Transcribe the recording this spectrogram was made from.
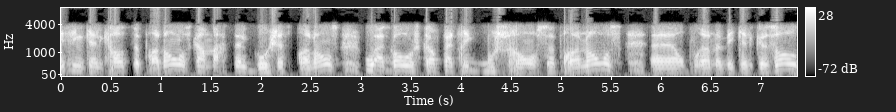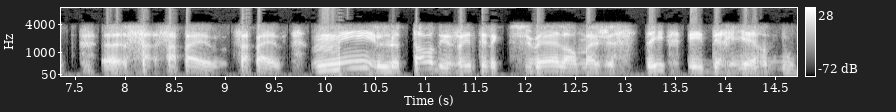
Alain Finkielkraut se prononce, quand Marcel Gauchet se prononce, ou à gauche quand Patrick Boucheron se prononce, euh, on pourrait en nommer quelques autres, euh, ça, ça pèse, ça pèse. Mais le temps des intellectuels en majesté est derrière nous.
